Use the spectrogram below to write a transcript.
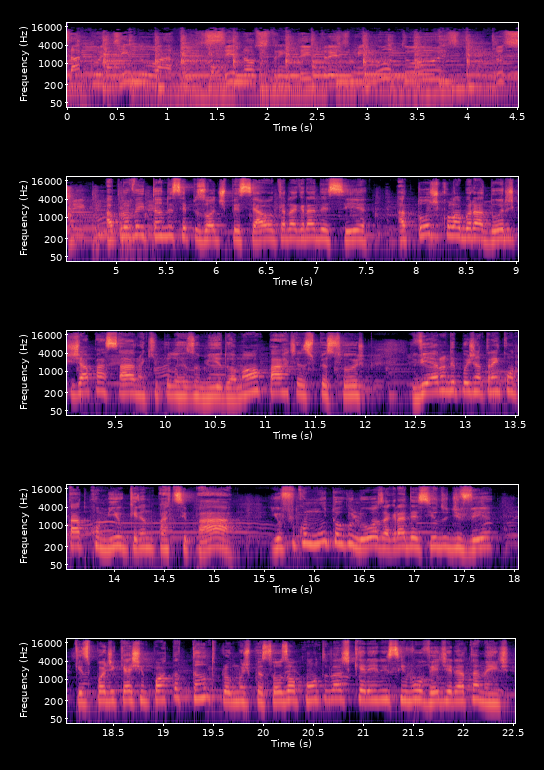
Sacudindo a torcida aos 33 minutos do segundo. Aproveitando esse episódio especial, eu quero agradecer a todos os colaboradores que já passaram aqui pelo resumido. A maior parte das pessoas vieram depois de entrar em contato comigo, querendo participar. E eu fico muito orgulhoso, agradecido de ver que esse podcast importa tanto para algumas pessoas ao ponto de elas quererem se envolver diretamente.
